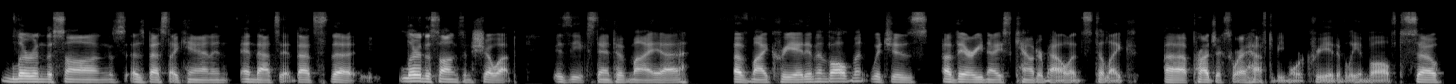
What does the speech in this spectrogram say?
learn the songs as best i can and and that's it. That's the learn the songs and show up is the extent of my uh of my creative involvement which is a very nice counterbalance to like uh projects where i have to be more creatively involved. So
